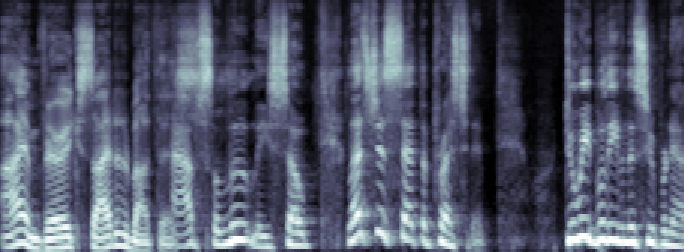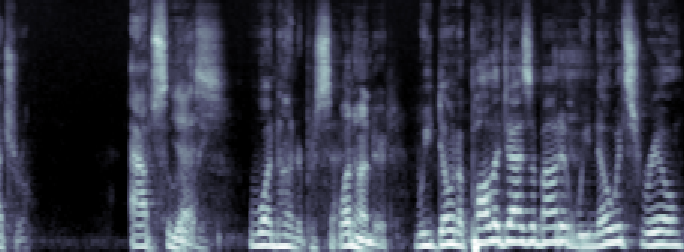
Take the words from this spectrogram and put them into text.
I am very excited about this. Absolutely. So let's just set the precedent. Do we believe in the supernatural? Absolutely. Yes. 100%. 100. We don't apologize about it. We know it's real.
